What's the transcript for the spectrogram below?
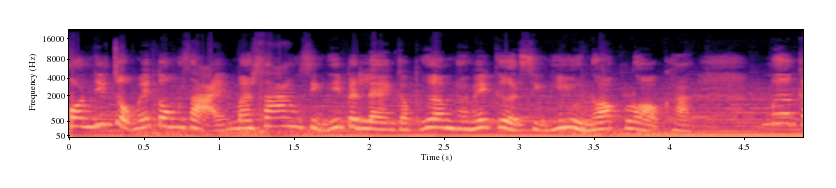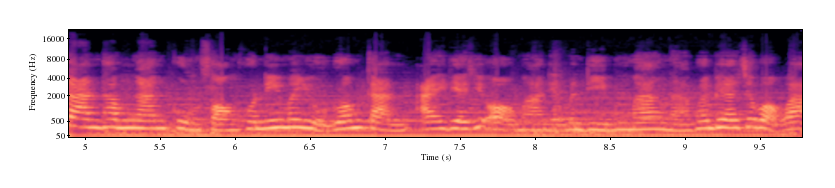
คนที่จบไม่ตรงสายมาสร้างสิ่งที่เป็นแรงกระเพื่อมทำให้เกิดสิ่งที่อยู่นอกกรอบค่ะ เมื่อการทำงานกลุ่ม 2 คนนี้มาอยู่ร่วมกันไอเดียที่ออกมาเนี่ยมันดีมากๆนะเพื่อนเพี่อจะบอกว่า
